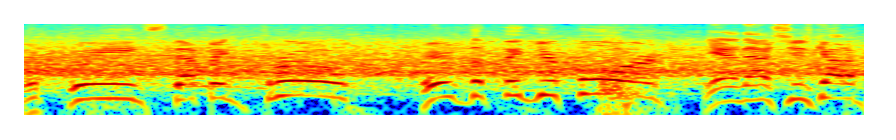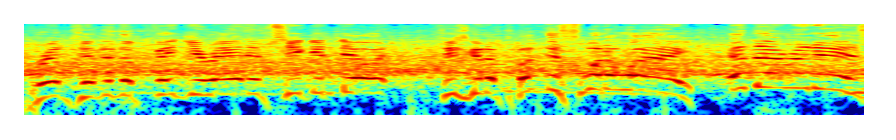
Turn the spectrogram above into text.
The Queen stepping through. Here's the figure four. Yeah, now she's got a bridge into the figure eight if she can do it. She's gonna put this one away. And there it is.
